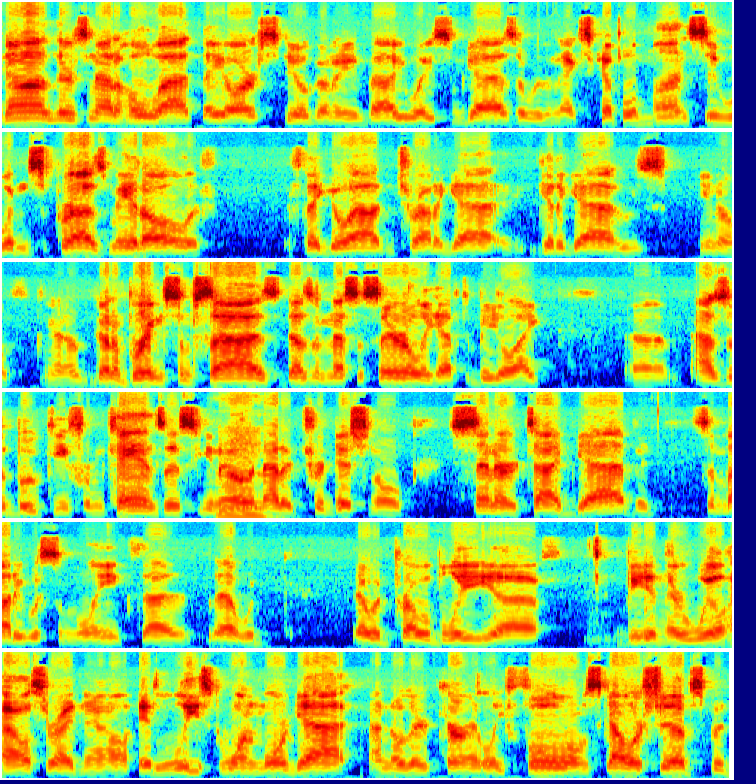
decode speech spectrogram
No, there's not a whole lot. They are still going to evaluate some guys over the next couple of months. It wouldn't surprise me at all if if they go out and try to guy, get a guy who's you know, you know going to bring some size. Doesn't necessarily have to be like uh, Azubuike from Kansas, you know, mm-hmm. not a traditional center type guy, but somebody with some length. That that would that would probably uh, be in their wheelhouse right now. At least one more guy. I know they're currently full on scholarships, but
